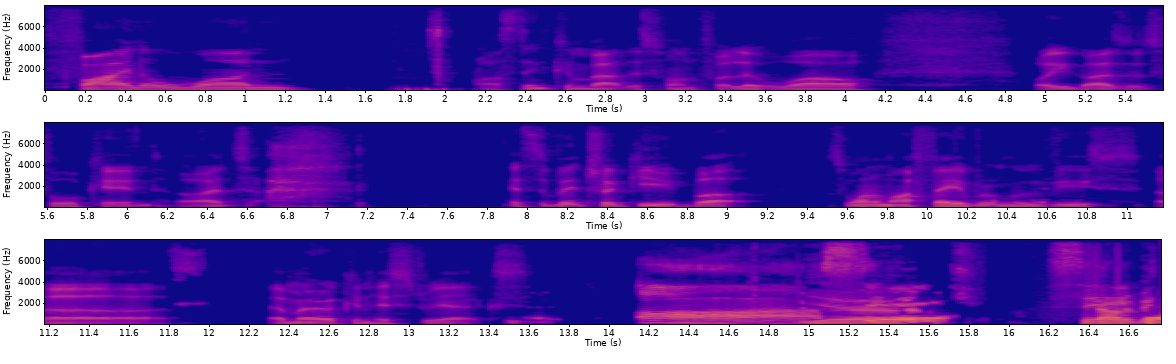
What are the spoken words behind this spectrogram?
final one. I was thinking about this one for a little while while you guys were talking. Uh, it's, it's a bit tricky, but it's one of my favorite movies. Uh, American History X. Ah, Yeah. sick. Sick. That would have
